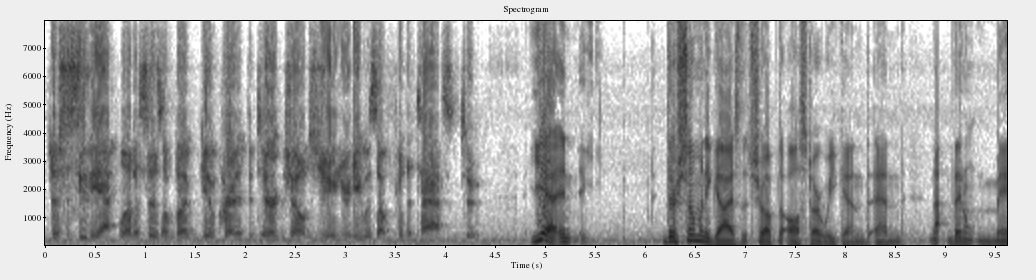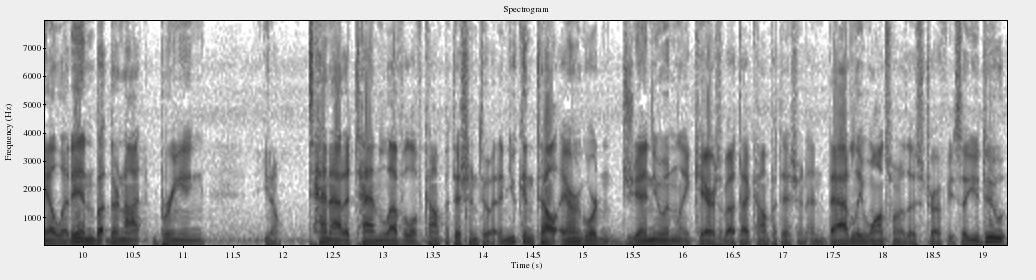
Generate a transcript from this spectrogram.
just to see the athleticism, but give credit to Derrick Jones Jr. He was up for the task, too. Yeah, and there's so many guys that show up to All Star Weekend and not, they don't mail it in, but they're not bringing, 10 out of 10 level of competition to it. And you can tell Aaron Gordon genuinely cares about that competition and badly wants one of those trophies. So you do,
